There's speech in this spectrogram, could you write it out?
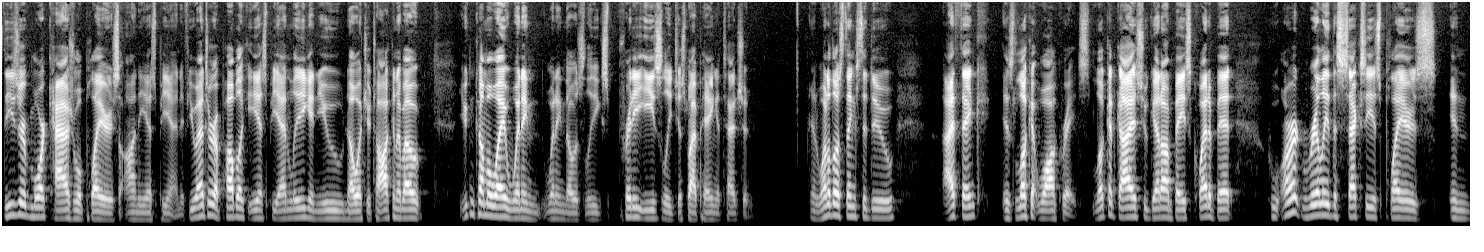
these are more casual players on ESPN. If you enter a public ESPN league and you know what you're talking about, you can come away winning winning those leagues pretty easily just by paying attention. And one of those things to do, I think, is look at walk rates. Look at guys who get on base quite a bit, who aren't really the sexiest players in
